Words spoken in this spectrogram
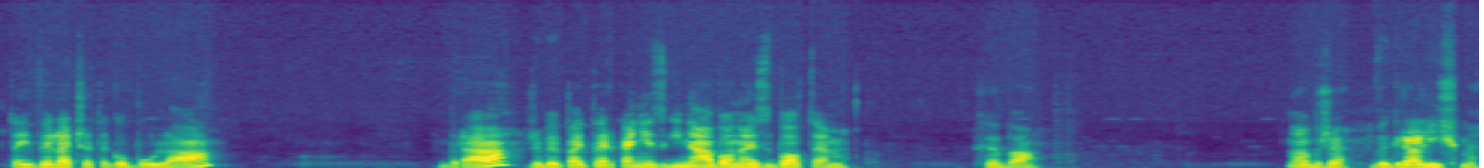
Tutaj wyleczę tego bóla. Dobra, żeby Piperka nie zginęła, bo ona jest botem. Chyba. Dobrze, wygraliśmy.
